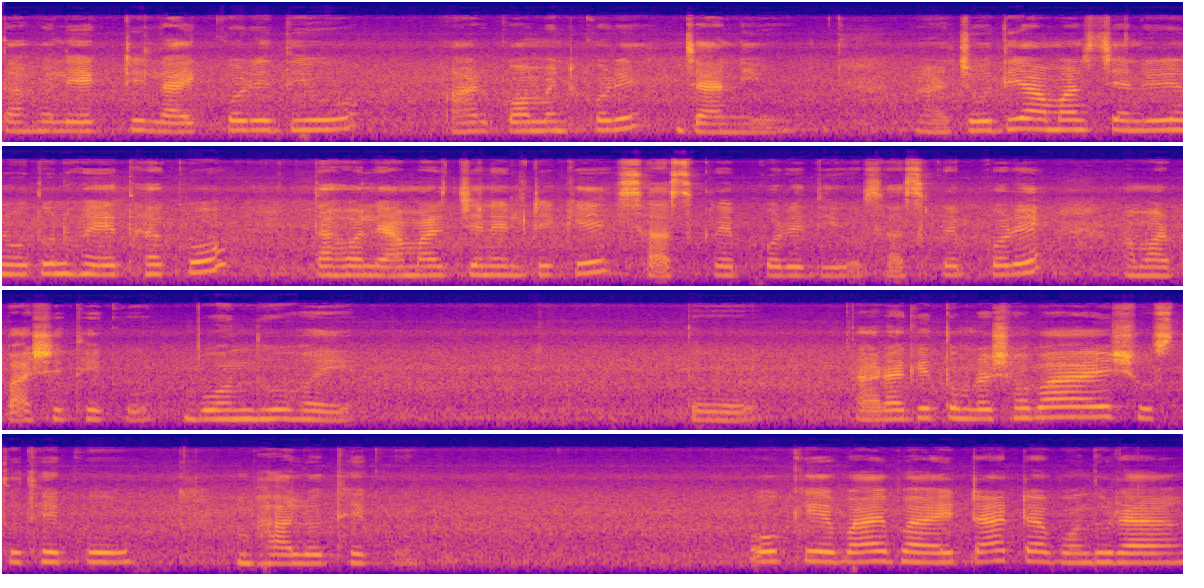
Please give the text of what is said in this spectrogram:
তাহলে একটি লাইক করে দিও। আর কমেন্ট করে জানিও। আর যদি আমার চ্যানেলে নতুন হয়ে থাকো, তাহলে আমার চ্যানেলটিকে সাবস্ক্রাইব করে দিও। সাবস্ক্রাইব করে আমার পাশে থেকো, বন্ধু হয়ে। তো তার আগে তোমরা সবাই সুস্থ থেকো, ভালো থেকো। ওকে, বাই বাই, টাটা বন্ধুরা।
